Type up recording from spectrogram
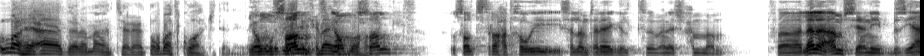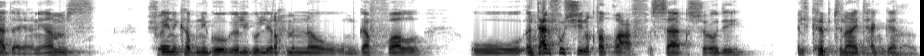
والله عاد أنا ما أنت يعني طلباتك واجد يعني يوم وصلت يوم. وصلت وصلت استراحة خوي سلمت عليه قلت معليش الحمام فلا لا أمس يعني بزيادة يعني أمس شوي نكبني جوجل يقول لي رح منه ومقفل وأنت عارف وش نقطة ضعف السائق السعودي ال kryptonite حقه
